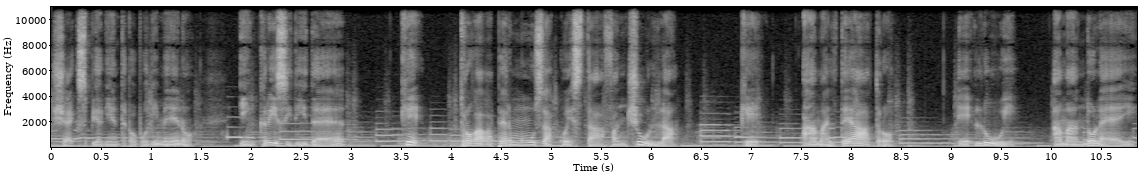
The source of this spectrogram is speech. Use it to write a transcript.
Shakespeare niente proprio di meno, in crisi di idee, che trovava per musa questa fanciulla che ama il teatro e lui, amando lei,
